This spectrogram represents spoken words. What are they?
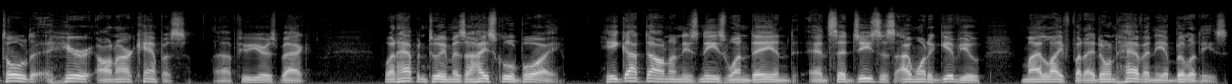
told here on our campus a few years back what happened to him as a high school boy. He got down on his knees one day and, and said, Jesus, I want to give you my life, but I don't have any abilities.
